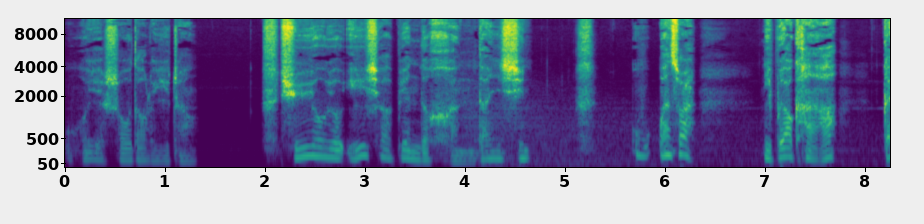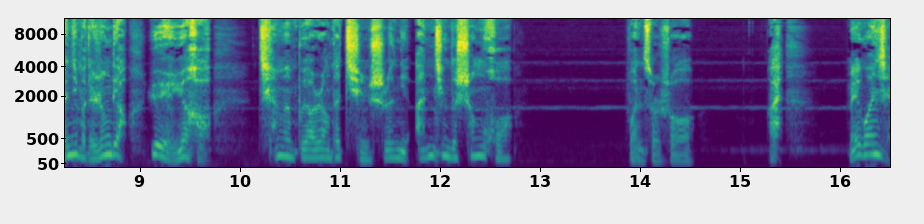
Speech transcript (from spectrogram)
我也收到了一张。”徐悠悠一下变得很担心。万岁，你不要看啊！赶紧把它扔掉，越远越好，千万不要让它侵蚀了你安静的生活。万岁说：“哎，没关系，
